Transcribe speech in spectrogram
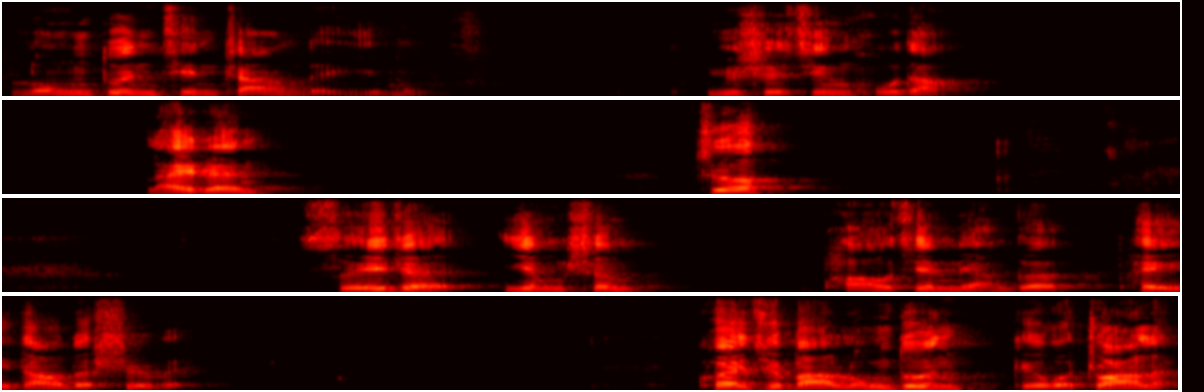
龙敦进帐的一幕，于是惊呼道：“来人！”这随着应声跑进两个佩刀的侍卫，快去把龙墩给我抓来！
